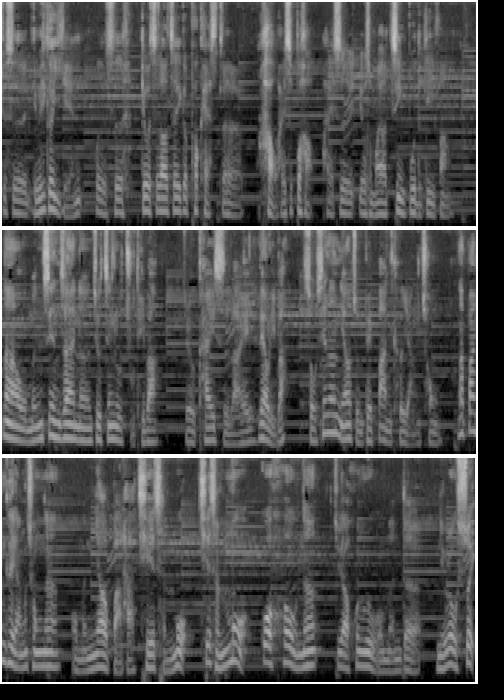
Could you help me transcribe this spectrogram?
就是留一个言，或者是给我知道这个 podcast 的好还是不好，还是有什么要进步的地方。那我们现在呢，就进入主题吧，就开始来料理吧。首先呢，你要准备半颗洋葱。那半颗洋葱呢？我们要把它切成末，切成末过后呢，就要混入我们的牛肉碎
